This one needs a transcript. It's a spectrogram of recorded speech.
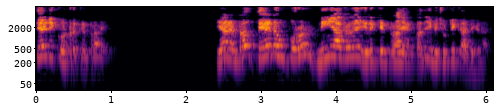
தேடிக்கொண்டிருக்கின்றாய் ஏனென்றால் தேடும் பொருள் நீயாகவே இருக்கின்றாய் என்பதை இங்கு சுட்டி காட்டுகிறார்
